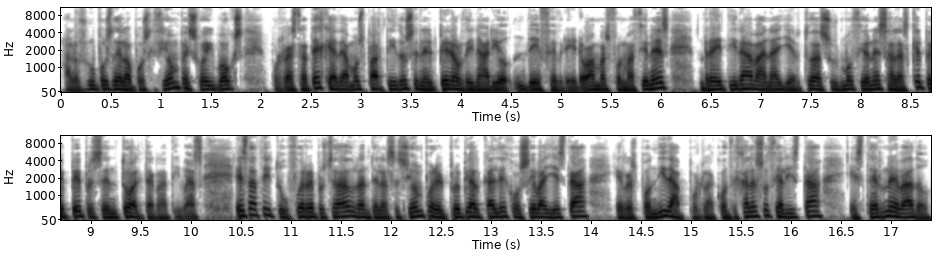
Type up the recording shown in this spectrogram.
a los grupos de la oposición, PSOE y Vox, por la estrategia de ambos partidos en el pleno ordinario de febrero. Ambas formaciones retiraban ayer todas sus mociones a las que el PP presentó alternativas. Esta actitud fue reprochada durante la sesión por el propio alcalde José Ballesta y respondida por la concejala socialista Esther Nevado,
